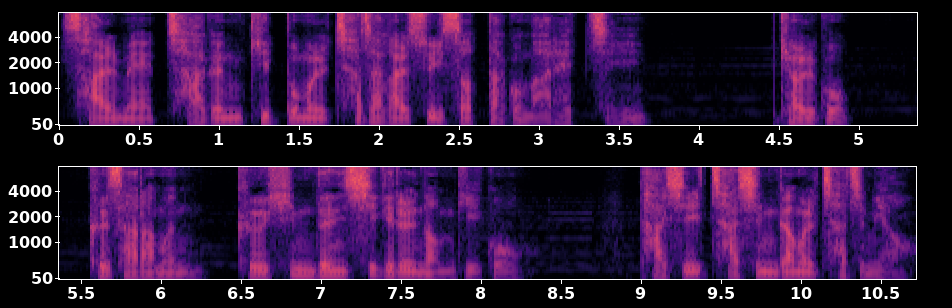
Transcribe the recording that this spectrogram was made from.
삶의 작은 기쁨을 찾아갈 수 있었다고 말했지. 결국 그 사람은 그 힘든 시기를 넘기고 다시 자신감을 찾으며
